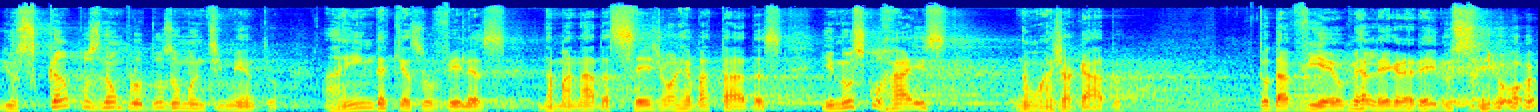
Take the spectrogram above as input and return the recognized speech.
e os campos não produzam mantimento, ainda que as ovelhas da manada sejam arrebatadas e nos currais não haja gado, todavia eu me alegrarei no Senhor,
